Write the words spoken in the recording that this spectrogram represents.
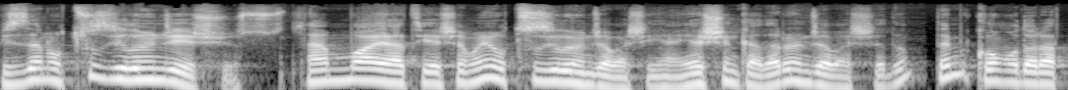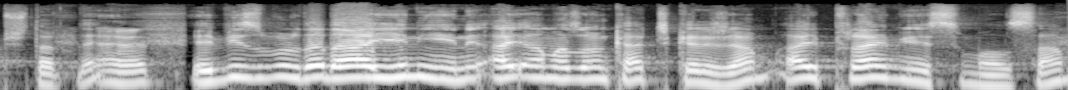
bizden 30 yıl önce yaşıyorsun. Sen bu hayatı yaşamaya 30 yıl önce başladın. Yani yaşın kadar önce başladın. Değil mi? Commodore 64'le. Evet. E biz burada daha yeni yeni ay Amazon kart çıkaracağım. Ay Prime üyesi mi olsam?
